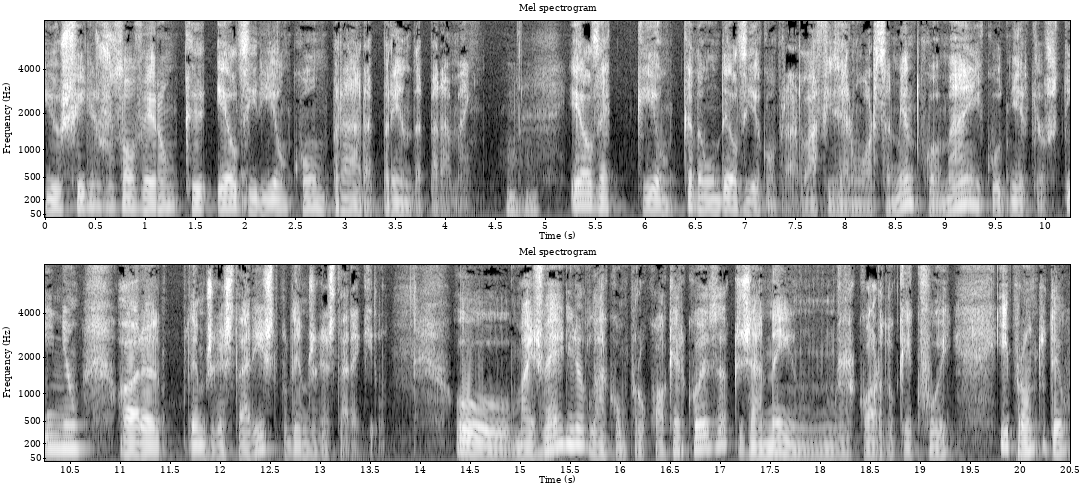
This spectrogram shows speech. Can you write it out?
e os filhos resolveram que eles iriam comprar a prenda para a mãe. Uhum. Eles é que iam, cada um deles ia comprar. Lá fizeram um orçamento com a mãe e com o dinheiro que eles tinham. Ora, podemos gastar isto, podemos gastar aquilo. O mais velho lá comprou qualquer coisa, que já nem me recordo o que é que foi, e pronto, deu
